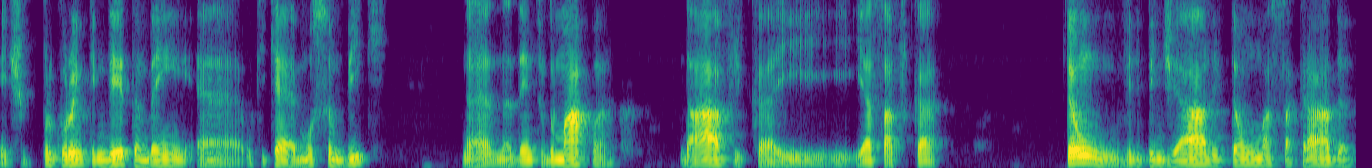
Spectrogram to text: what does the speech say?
A gente procurou entender também é, o que, que é Moçambique né, dentro do mapa da África e, e essa África tão vilipendiada e tão massacrada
